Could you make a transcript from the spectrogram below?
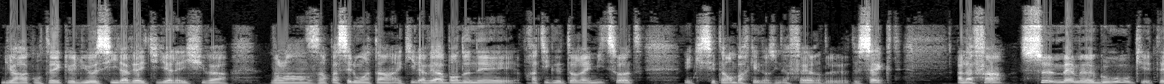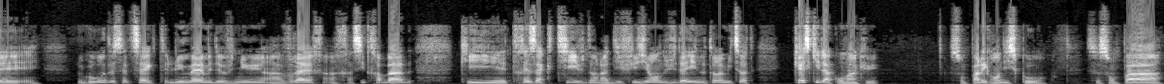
il lui a raconté que lui aussi, il avait étudié à la yeshiva dans un passé lointain et qu'il avait abandonné la pratique de Torah et Mitzvot et qu'il s'était embarqué dans une affaire de, de secte. À la fin, ce même gourou qui était le gourou de cette secte lui-même est devenu un vrai, un chassid qui est très actif dans la diffusion du judaïsme de Torah Mitzvot. Qu'est-ce qui l'a convaincu? Ce sont pas les grands discours, ce sont pas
